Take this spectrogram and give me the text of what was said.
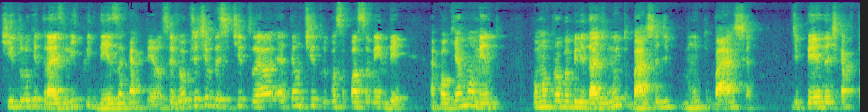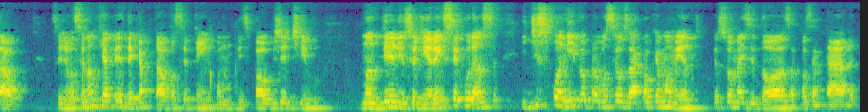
Título que traz liquidez à carteira. Ou seja, o objetivo desse título é, é ter um título que você possa vender a qualquer momento com uma probabilidade muito baixa de, muito baixa de perda de capital seja, você não quer perder capital, você tem como principal objetivo manter ali o seu dinheiro em segurança e disponível para você usar a qualquer momento. Pessoa mais idosa, aposentada,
